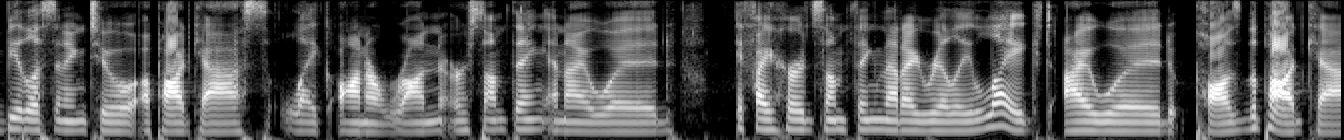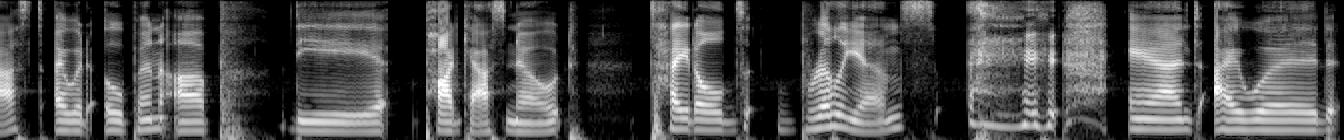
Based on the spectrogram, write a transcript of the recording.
be listening to a podcast like on a run or something. And I would, if I heard something that I really liked, I would pause the podcast. I would open up the podcast note titled Brilliance. and I would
